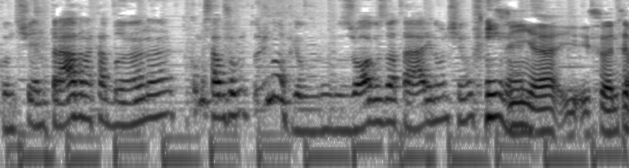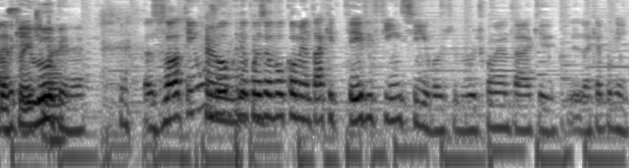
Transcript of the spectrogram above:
Quando tu entrava na cabana, começava o jogo tudo de novo, porque os jogos do Atari não tinham fim, né? Sim, é. Isso é Tava interessante. loop, né? né? Só tem um jogo que depois eu vou comentar que teve fim sim, vou te, vou te comentar aqui daqui a pouquinho.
